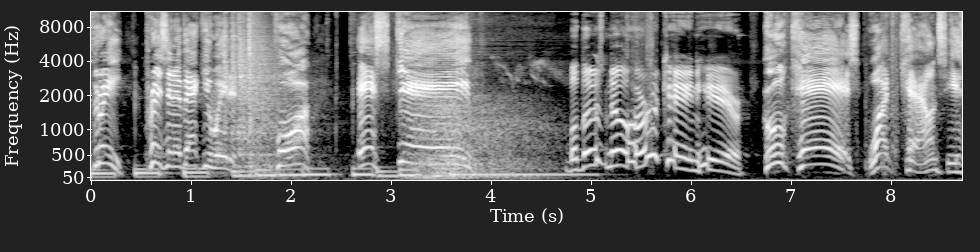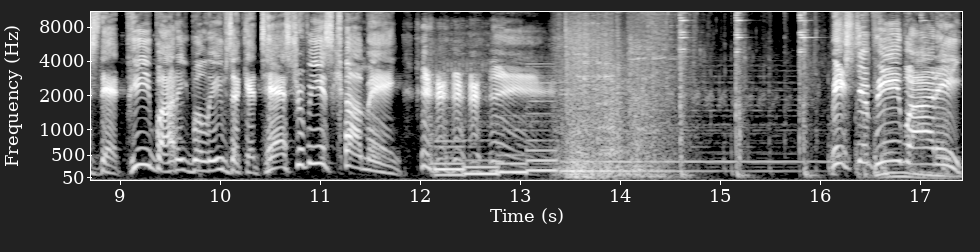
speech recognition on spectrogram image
Three, prison evacuated. Four, escape. But there's no hurricane here. Who cares? What counts is that Peabody believes a catastrophe is coming. Mr. Peabody,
